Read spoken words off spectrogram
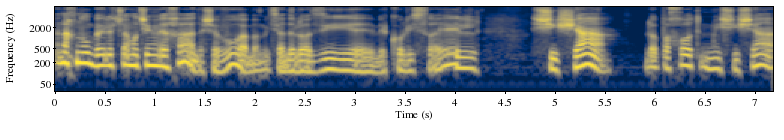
אנחנו ב-1971, השבוע, במצעד הלועזי אה, בכל ישראל, שישה, לא פחות משישה,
